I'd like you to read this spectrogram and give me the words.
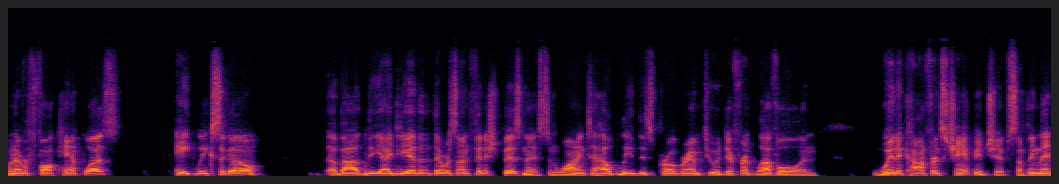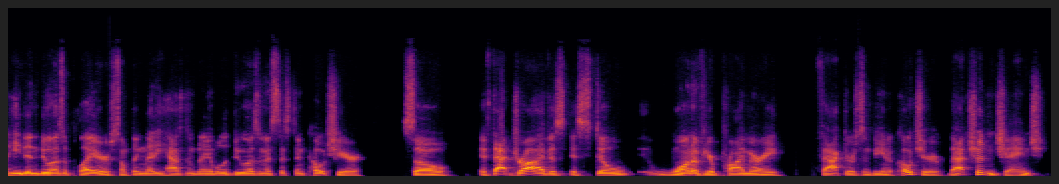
whenever fall camp was, eight weeks ago, about the idea that there was unfinished business and wanting to help lead this program to a different level and win a conference championship, something that he didn't do as a player, something that he hasn't been able to do as an assistant coach here. So if that drive is, is still one of your primary factors in being a coach here, that shouldn't change.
